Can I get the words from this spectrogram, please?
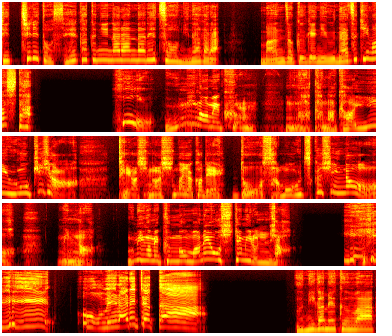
きっちりと正確に並んだ列を見ながら満足げにうなずきました。ほうウミガメくん。なかなかいい動きじゃ。手足がしなやかで動作も美しいの。みんなウミガメくんの真似をしてみるんじゃ。ええ褒められちゃった。ウミガメくんは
